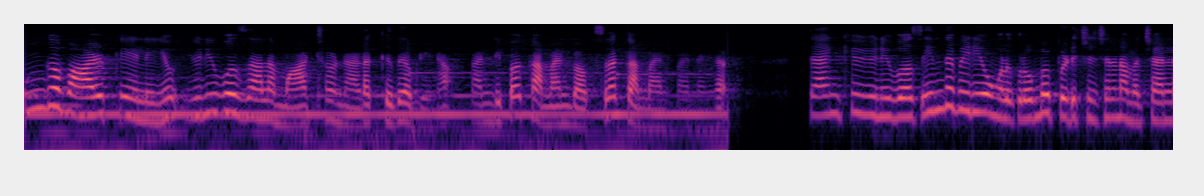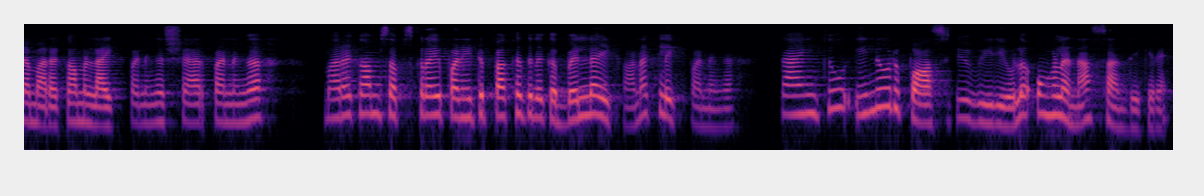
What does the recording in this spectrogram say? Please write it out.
உங்கள் வாழ்க்கையிலையும் யூனிவர்ஸால் மாற்றம் நடக்குது அப்படின்னா கண்டிப்பாக கமெண்ட் பாக்ஸில் கமெண்ட் பண்ணுங்கள் தேங்க்யூ யூனிவர்ஸ் இந்த வீடியோ உங்களுக்கு ரொம்ப பிடிச்சிருந்துச்சுன்னா நம்ம சேனலை மறக்காமல் லைக் பண்ணுங்கள் ஷேர் பண்ணுங்கள் மறக்காமல் சப்ஸ்கிரைப் பண்ணிவிட்டு பக்கத்தில் இருக்க பெல் ஐக்கானை கிளிக் பண்ணுங்கள் தேங்க்யூ இன்னொரு பாசிட்டிவ் வீடியோவில் உங்களை நான் சந்திக்கிறேன்.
